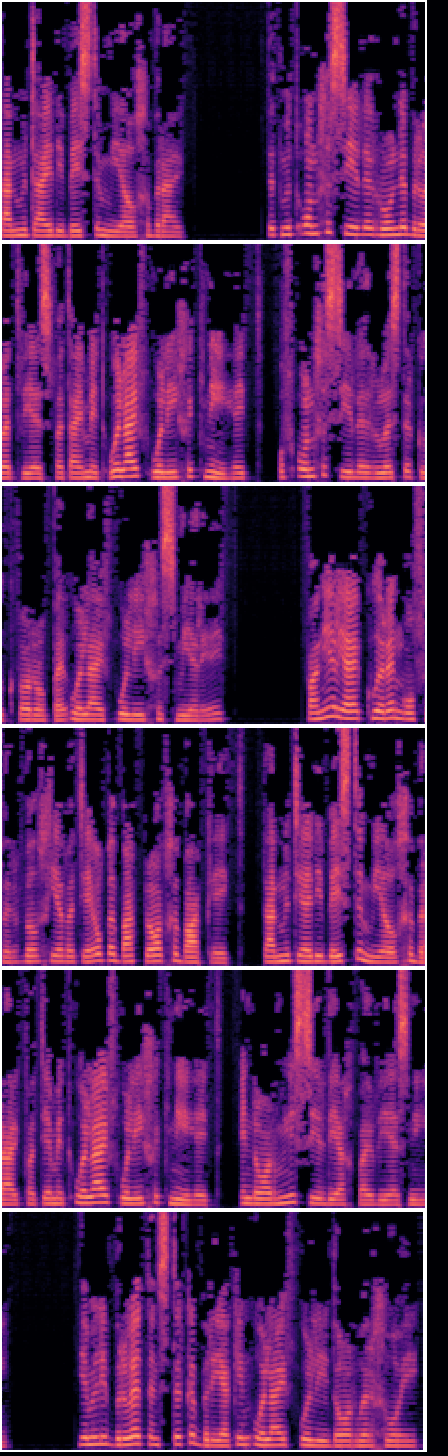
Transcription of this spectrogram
dan moet hij die beste meel gebruiken. Dit moet ongesierde ronde brood wees wat hij met olijfolie geknie het, of ongesierde roosterkoek waarop hij olijfolie gesmeer het. Wanneer jij koringoffer wil gee wat jij op een bakbrood gebak het, dan moet jij die beste meel gebruiken wat jy met olijfolie geknie het, en daarom nie sierdeeg by wees nie. Jy moet die brood in stukken breek en olijfolie daar gooi.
